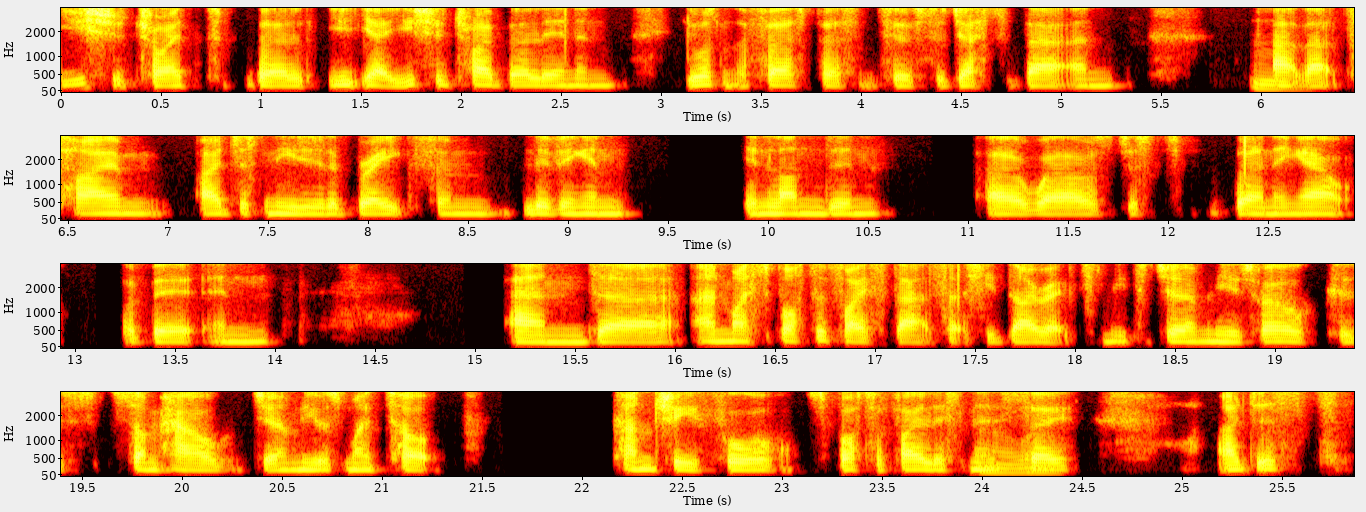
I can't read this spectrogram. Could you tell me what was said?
"You should try to Berlin. Yeah, you should try Berlin." And he wasn't the first person to have suggested that. And mm. at that time, I just needed a break from living in in London, uh, where I was just burning out a bit, and and uh, and my Spotify stats actually directed me to Germany as well because somehow Germany was my top country for Spotify listeners. Oh, wow. So I just,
